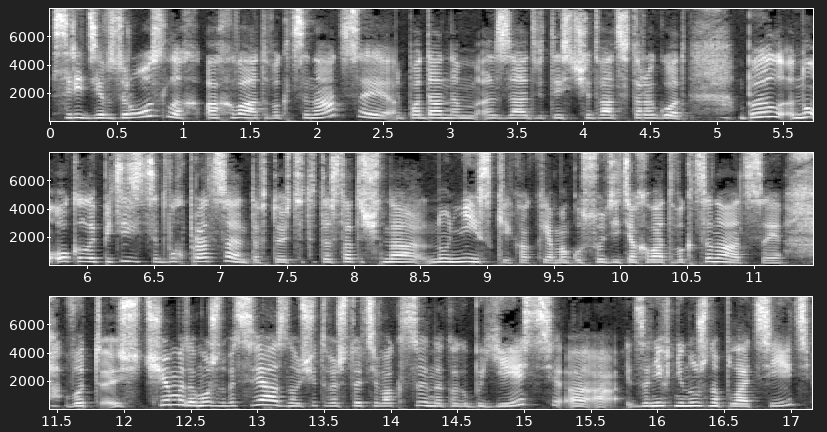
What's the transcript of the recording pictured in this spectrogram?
среди взрослых охват вакцинации, по данным за 2022 год, был ну, около 52%, то есть это достаточно ну, низкий, как я могу судить, охват вакцинации. Вот с чем это может быть связано, учитывая, что эти вакцины как бы есть, а, а, за них не нужно платить,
